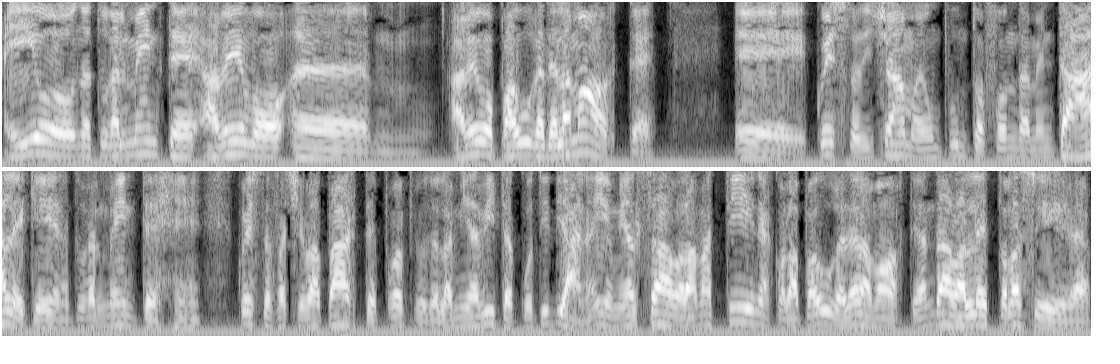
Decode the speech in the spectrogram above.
e io naturalmente avevo, eh, avevo paura della morte e questo diciamo è un punto fondamentale che naturalmente questo faceva parte proprio della mia vita quotidiana. Io mi alzavo la mattina con la paura della morte, andavo a letto la sera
